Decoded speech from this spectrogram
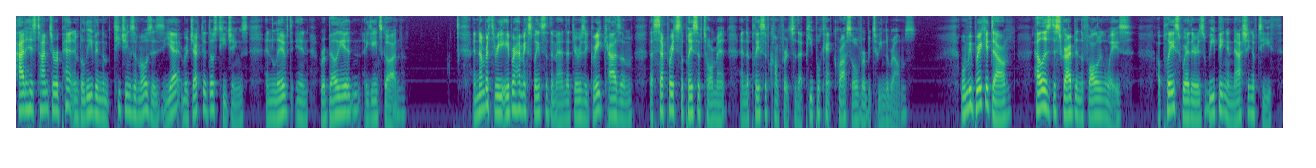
had his time to repent and believe in the teachings of Moses, yet rejected those teachings and lived in rebellion against God. And number three, Abraham explains to the man that there is a great chasm that separates the place of torment and the place of comfort so that people can't cross over between the realms. When we break it down, hell is described in the following ways a place where there is weeping and gnashing of teeth.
